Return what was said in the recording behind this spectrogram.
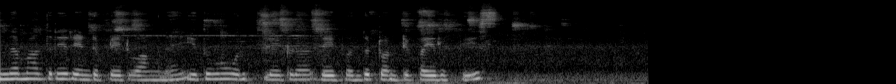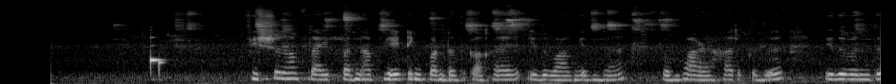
இந்த மாதிரி ரெண்டு பிளேட் வாங்கினேன். இதுவும் ஒரு பிளேட்டோட ரேட் வந்து டுவெண்ட்டி ஃபைவ் ருபீஸ் ஃபிஷ்ஷெல்லாம் ஃப்ரை பண்ணால் ப்ளேட்டிங் பண்ணுறதுக்காக இது வாங்கியிருந்தேன். ரொம்ப அழகாக இருக்குது. இது வந்து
